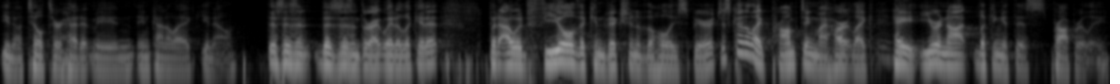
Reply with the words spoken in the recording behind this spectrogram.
you know tilt her head at me and, and kind of like you know this isn't this isn't the right way to look at it. But I would feel the conviction of the Holy Spirit, just kind of like prompting my heart, like, "Hey, you're not looking at this properly."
